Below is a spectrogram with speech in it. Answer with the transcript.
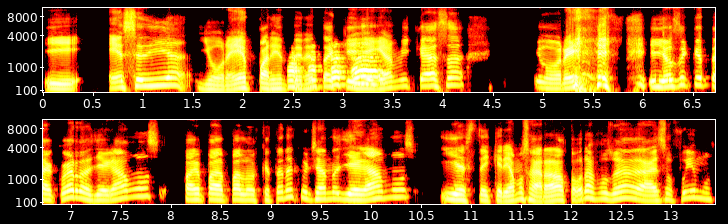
y ese día lloré, pariente, neta, que llegué a mi casa, lloré. y yo sé que te acuerdas, llegamos, para los que están escuchando, llegamos y este, queríamos agarrar autógrafos, ¿verdad? a eso fuimos.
